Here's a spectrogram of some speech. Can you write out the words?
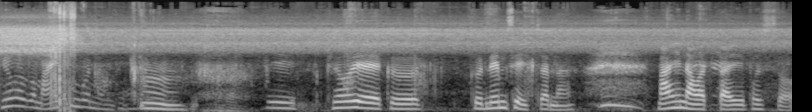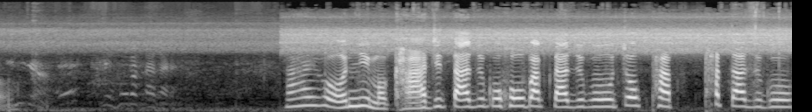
벼가 많이 숨겼는데 응. 이 벼의 그, 그 냄새 있잖아. 많이 나왔다, 이 벌써. 아이고, 언니 뭐 가지 따주고, 호박 따주고, 쪽파 파 따주고,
